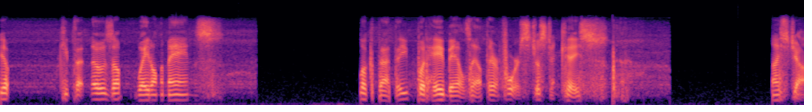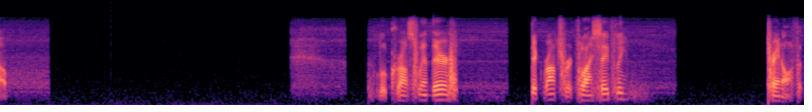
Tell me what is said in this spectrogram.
Yep. Keep that nose up. Weight on the mains. Look at that. They put hay bales out there for us just in case. Nice job. A little crosswind there. Dick Rochfort, fly safely. Train off it.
